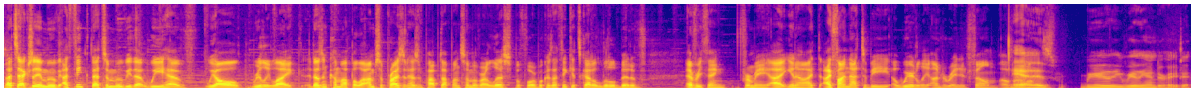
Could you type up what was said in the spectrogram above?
That's actually a movie. I think that's a movie that we have we all really like. It doesn't come up a lot. I'm surprised it hasn't popped up on some of our lists before because I think it's got a little bit of everything for me. I you know I, I find that to be a weirdly underrated film overall. yeah, it is really really underrated.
